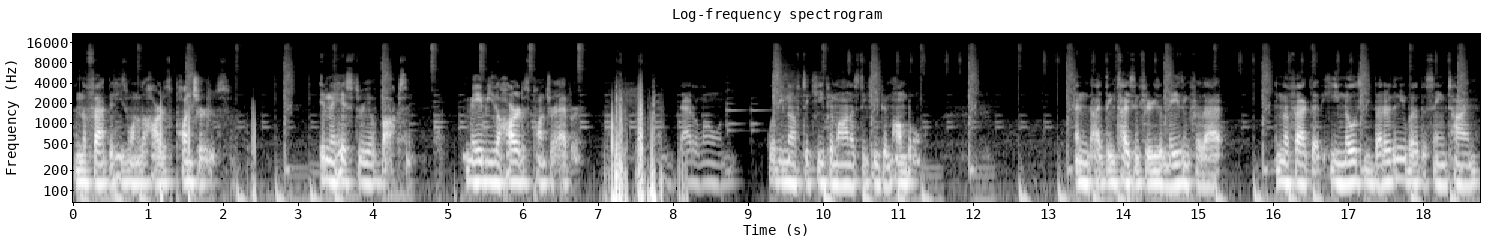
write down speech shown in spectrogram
And the fact that he's one of the hardest punchers in the history of boxing. Maybe the hardest puncher ever. And that alone was enough to keep him honest and keep him humble. And I think Tyson Fury is amazing for that. And the fact that he knows he's better than you, but at the same time,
